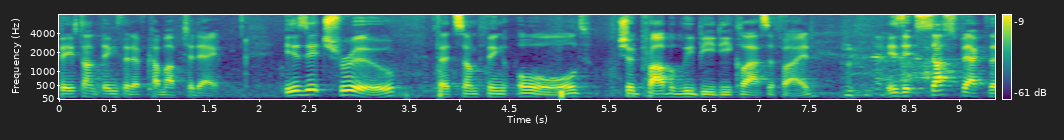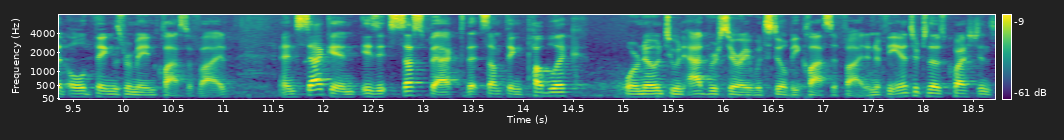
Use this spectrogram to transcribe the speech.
based on things that have come up today. Is it true that something old should probably be declassified? is it suspect that old things remain classified? And second, is it suspect that something public or known to an adversary would still be classified? And if the answer to those questions,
